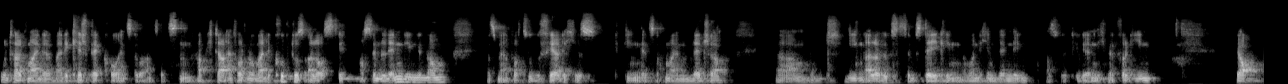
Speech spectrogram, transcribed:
Und halt meine, meine Cashback-Coins. Aber ansonsten habe ich da einfach nur meine Kryptos alle aus dem, aus dem Lending genommen, was mir einfach zu gefährlich ist. Die liegen jetzt auf meinem Ledger ähm, und liegen allerhöchstens im Staking, aber nicht im Lending. Also die werden nicht mehr verdienen. Ja,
